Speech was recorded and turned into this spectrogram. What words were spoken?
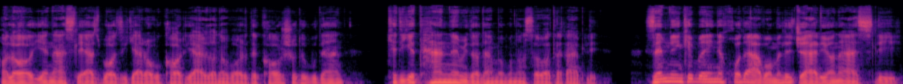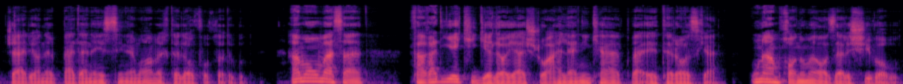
حالا یه نسلی از بازیگرا و کارگردانا وارد کار شده بودند که دیگه تن نمی‌دادن به مناسبات قبلی. ضمن اینکه بین خود عوامل جریان اصلی جریان بدنه سینما هم اختلاف افتاده بود. اما اون وسط فقط یکی گلایش رو علنی کرد و اعتراض کرد. اونم خانم آذر شیوا بود.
